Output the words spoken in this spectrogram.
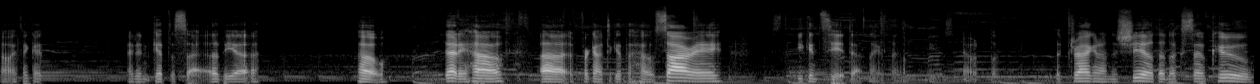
Oh, I think I I didn't get the uh, the uh. Daddy hoe. Uh, forgot to get the hoe. Sorry. You can see it down there though. You know, look, the dragon on the shield. That looks so cool.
